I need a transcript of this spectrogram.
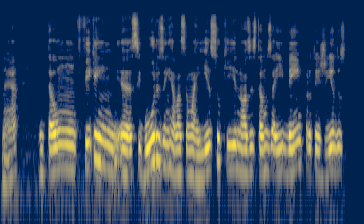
né? Então, fiquem uh, seguros em relação a isso, que nós estamos aí bem protegidos,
